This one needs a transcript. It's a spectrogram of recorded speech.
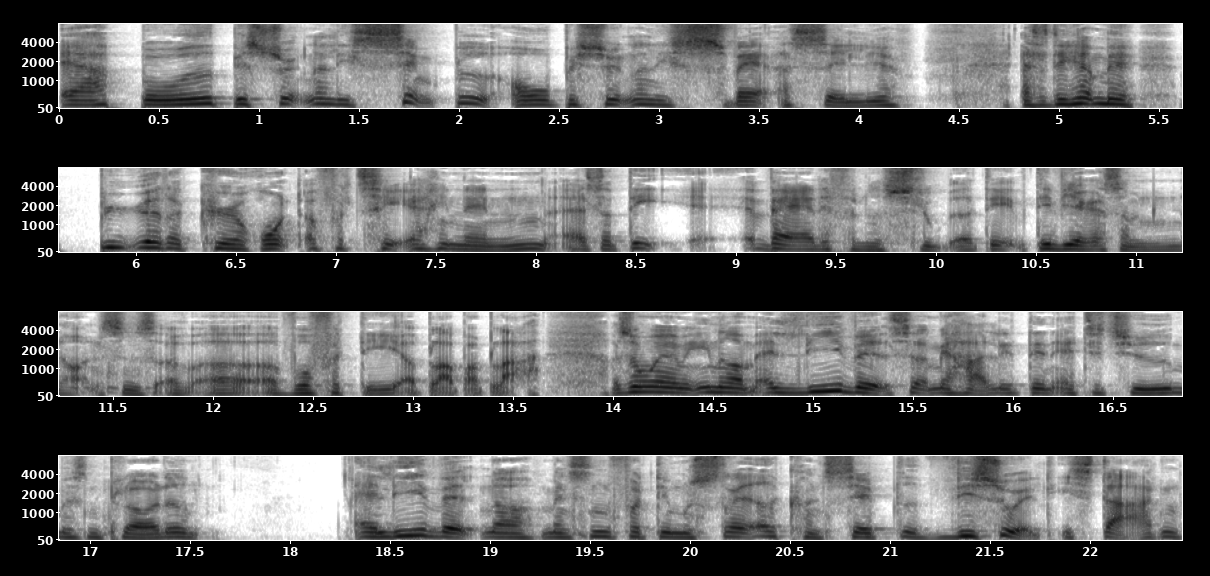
er både besynderlig simpel og besynderlig svær at sælge. Altså det her med byer, der kører rundt og fortærer hinanden, altså det, hvad er det for noget sludder? Det, det virker som nonsens, og, og, og hvorfor det, og bla bla bla. Og så må jeg indrømme alligevel, selvom jeg har lidt den attitude med sådan plottet, alligevel, når man sådan får demonstreret konceptet visuelt i starten,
